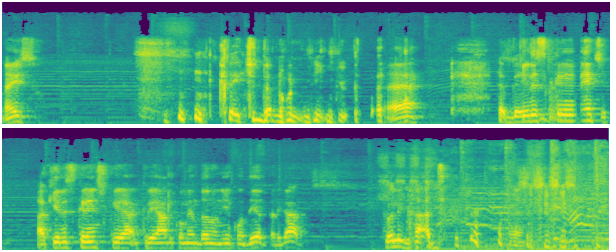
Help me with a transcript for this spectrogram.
Não é isso? Crente danoninho. É. É bem Aqueles crentes, aqueles crentes cria- criados comendo danoninho com o dedo, tá ligado? Tô ligado. É,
